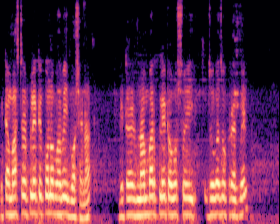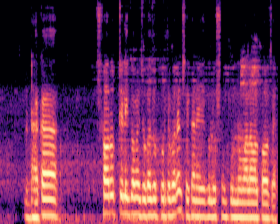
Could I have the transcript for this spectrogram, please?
এটা মাস্টার প্লেটে কোনোভাবেই বসে না। এটার নাম্বার প্লেট অবশ্যই যোগাযোগ রাখবেন। ঢাকা শরৎ টেলিকমে যোগাযোগ করতে পারেন। সেখানে এগুলো সম্পূর্ণ মালামাল পাওয়া যায়।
